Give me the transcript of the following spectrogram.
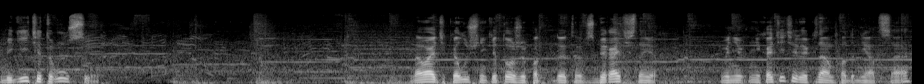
Бегите, трусы. Давайте-ка, лучники, тоже под это, взбирайтесь наверх. Вы не, не хотите ли к нам подняться, а?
